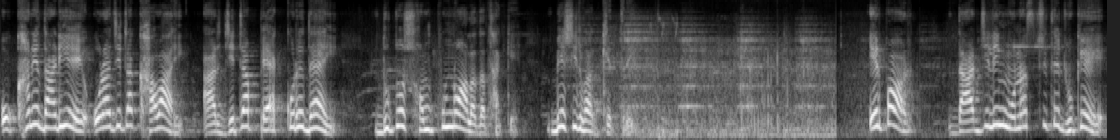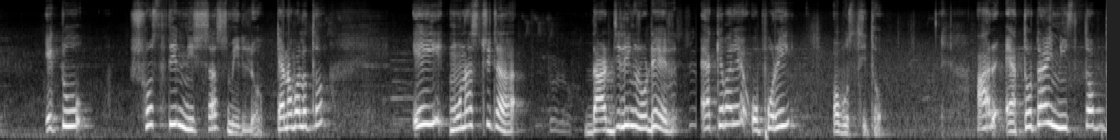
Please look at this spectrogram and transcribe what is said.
ওখানে দাঁড়িয়ে ওরা যেটা খাওয়ায় আর যেটা প্যাক করে দেয়, দুটো সম্পূর্ণ আলাদা থাকে, বেশিরভাগ ক্ষেত্রেই। এরপর দার্জিলিং মোনাস্ট্রিতে ঢুকে একটু স্বস্তির নিঃশ্বাস মিলল। কেন বলো তো? এই মোনাস্ট্রিটা দার্জিলিং রোডের একেবারে ওপরেই অবস্থিত। আর এতটাই নিস্তব্ধ,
